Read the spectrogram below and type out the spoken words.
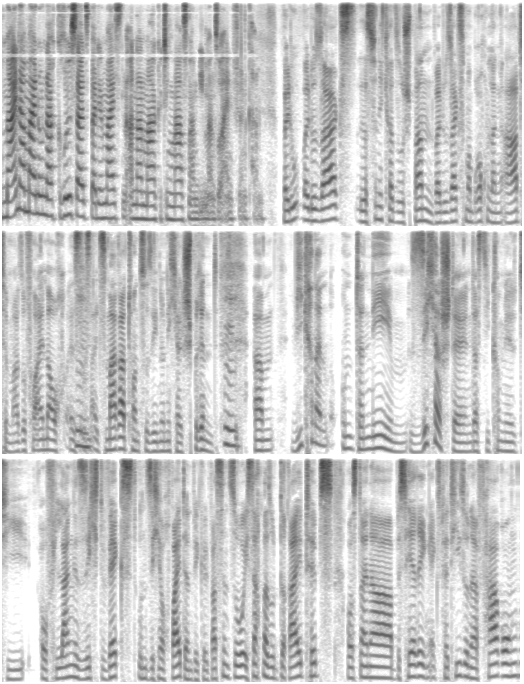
meiner Meinung nach größer als bei den meisten anderen Marketingmaßnahmen, die man so einführen kann. Weil du, weil du sagst, das finde ich gerade so spannend, weil du sagst, man braucht einen langen Atem, also vor allem auch es mhm. ist als Marathon zu sehen und nicht als Sprint. Mhm. Ähm, wie kann ein Unternehmen sicherstellen, dass die Community auf lange Sicht wächst und sich auch weiterentwickelt? Was sind so, ich sag mal so drei Tipps aus deiner bisherigen Expertise und Erfahrung, mhm.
